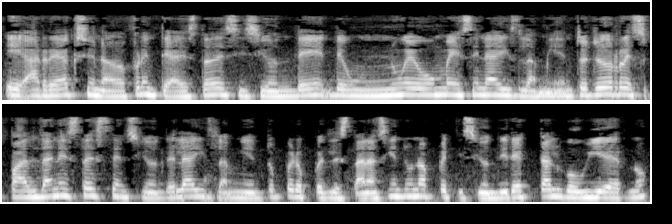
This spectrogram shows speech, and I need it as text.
eh, ha reaccionado frente a esta decisión de, de, un nuevo mes en aislamiento. Ellos respaldan esta extensión del aislamiento, pero pues le están haciendo una petición directa al gobierno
